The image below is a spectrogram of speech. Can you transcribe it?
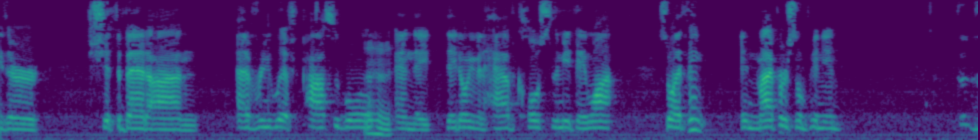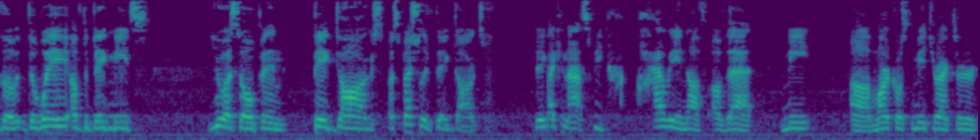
either shit the bed on every lift possible, mm-hmm. and they, they don't even have close to the meat they want. So I think, in my personal opinion, the the way of the big meets, U.S. Open, big dogs, especially big dogs. Big, I cannot speak highly enough of that meet. Uh, Marcos, the meet director,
